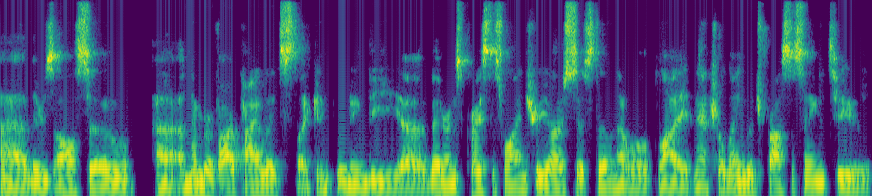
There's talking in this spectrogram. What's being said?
Uh, there's also uh, a number of our pilots, like including the uh, Veterans Crisis Line Triage System, that will apply natural language processing to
